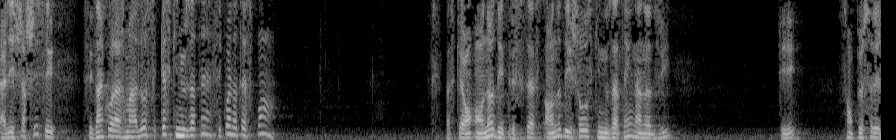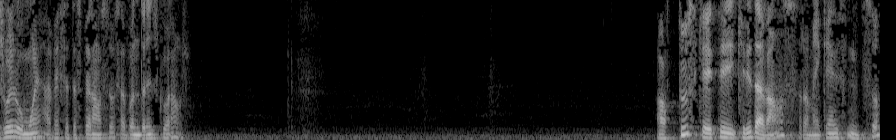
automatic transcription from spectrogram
aller chercher ces, encouragements-là. Qu'est-ce qui nous attend? C'est quoi notre espoir? Parce qu'on a des tristesses, on a des choses qui nous atteignent dans notre vie. Puis, si on peut se réjouir au moins avec cette espérance-là, ça va nous donner du courage. Alors, tout ce qui a été écrit d'avance, Romains 15 nous dit ça,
